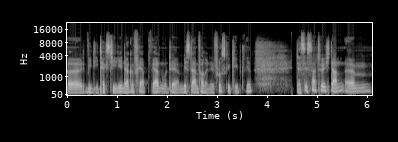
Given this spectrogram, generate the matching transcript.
äh, wie die Textilien da gefärbt werden und der Mist einfach in den Fluss gekippt wird. Das ist natürlich dann ähm,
